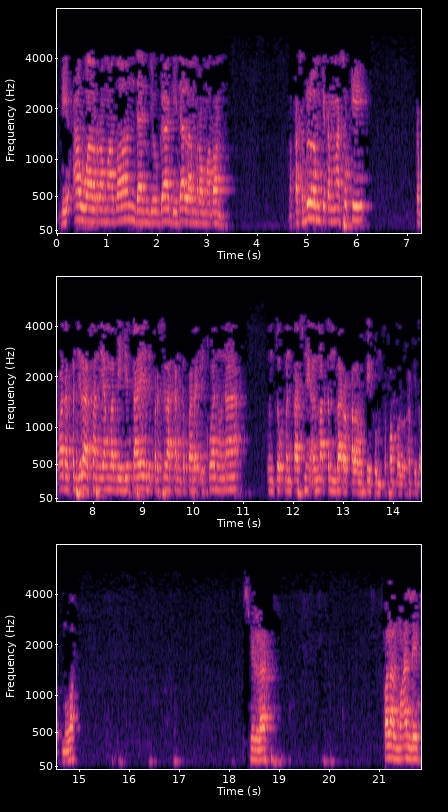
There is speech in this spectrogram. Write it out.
di awal Ramadan dan juga di dalam Ramadan. Maka sebelum kita memasuki kepada penjelasan yang lebih detail dipersilahkan kepada ikhwanuna untuk mentasmi al-matan barakallahu fikum. Tafadhalu hafizakumullah. Bismillah. Qala al-muallif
